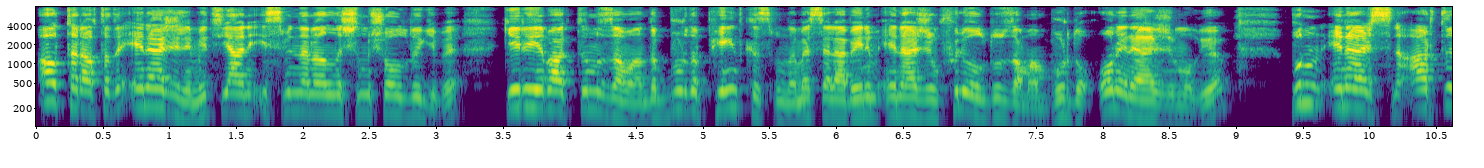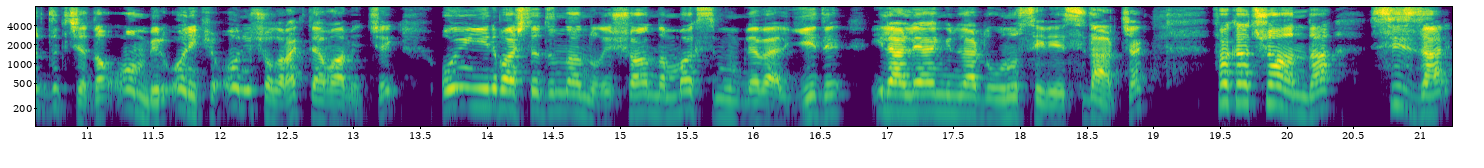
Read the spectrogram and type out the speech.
Alt tarafta da enerji limit yani isminden anlaşılmış olduğu gibi geriye baktığımız zaman da burada paint kısmında mesela benim enerjim full olduğu zaman burada 10 enerjim oluyor. Bunun enerjisini arttırdıkça da 11, 12, 13 olarak devam edecek. Oyun yeni başladığından dolayı şu anda maksimum level 7. İlerleyen günlerde onun seviyesi de artacak. Fakat şu anda sizler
